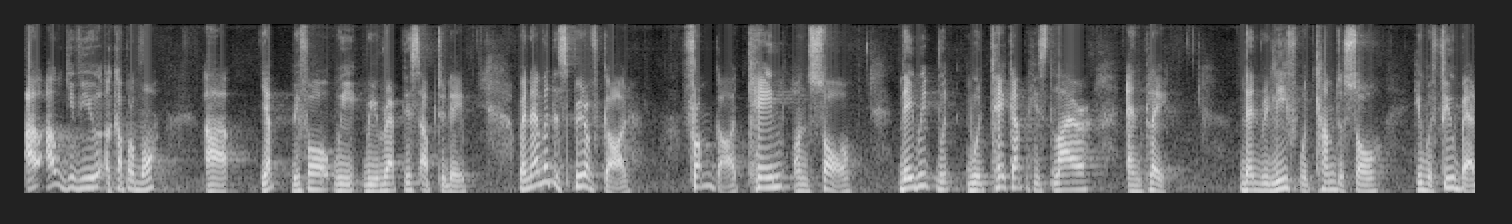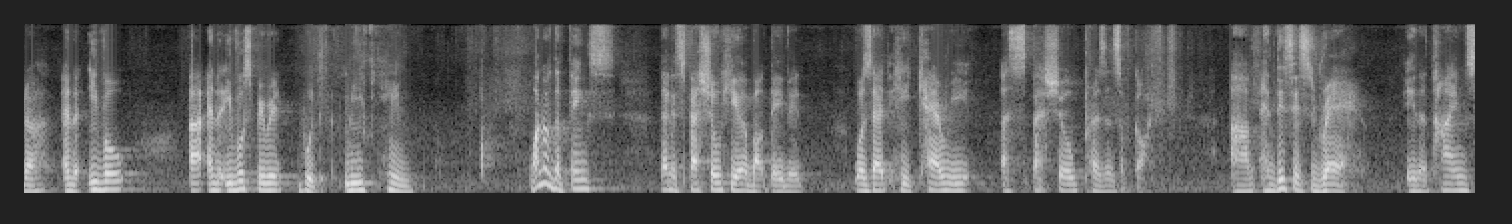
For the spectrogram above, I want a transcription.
I'll, I'll give you a couple more. Uh, yep, before we, we wrap this up today. Whenever the Spirit of God, from God, came on Saul, David would, would take up his lyre and play. Then relief would come to Saul. He would feel better, and the evil, uh, and the evil spirit would leave him. One of the things that is special here about David was that he carried a special presence of God. Um, and this is rare in the times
